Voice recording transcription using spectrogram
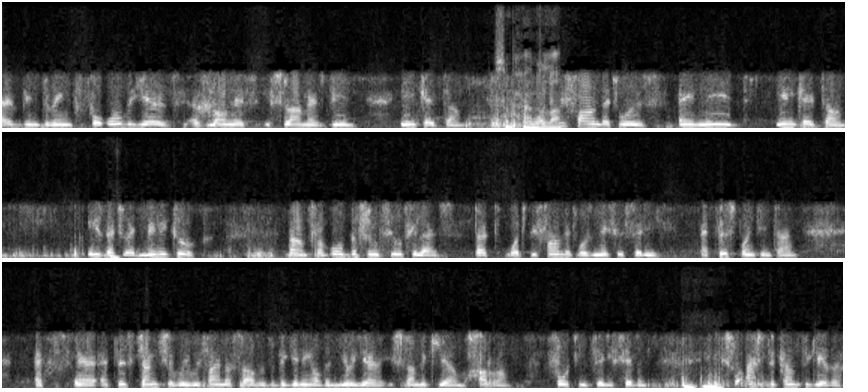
have been doing for all the years as long as Islam has been in Cape Town. What we found that was a need in Cape Town is that we had many turuq um, from all different silsilas. But what we found that was necessary at this point in time, at, uh, at this juncture where we find ourselves at the beginning of the new year, Islamic year, Muharram, 1437, is for us to come together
